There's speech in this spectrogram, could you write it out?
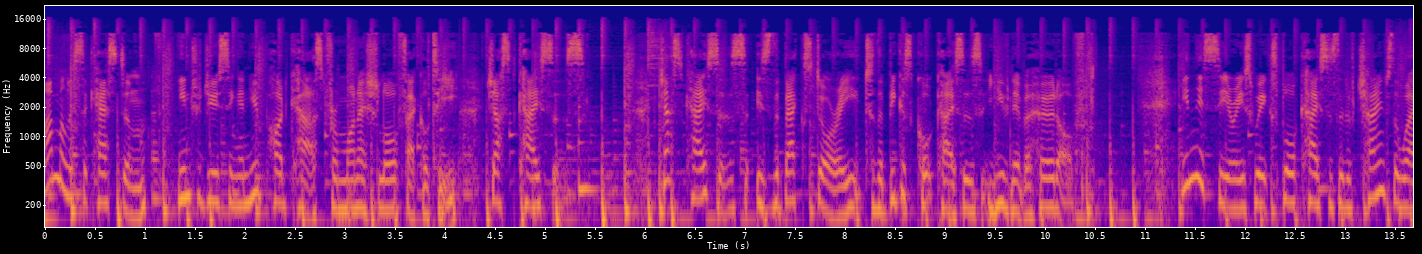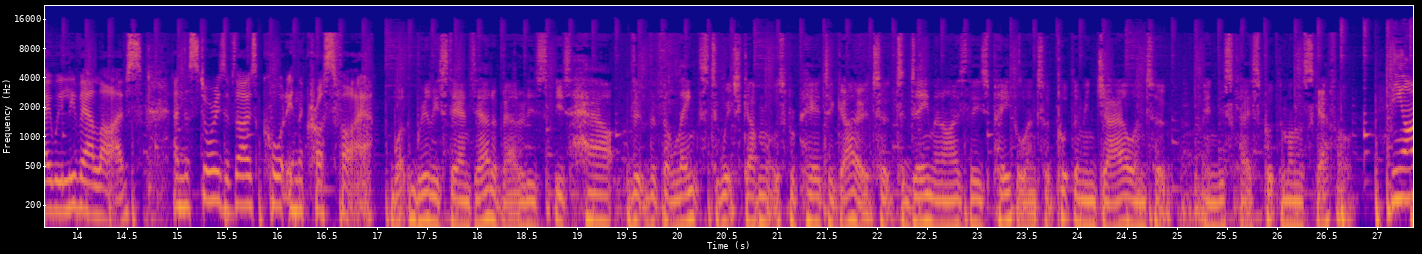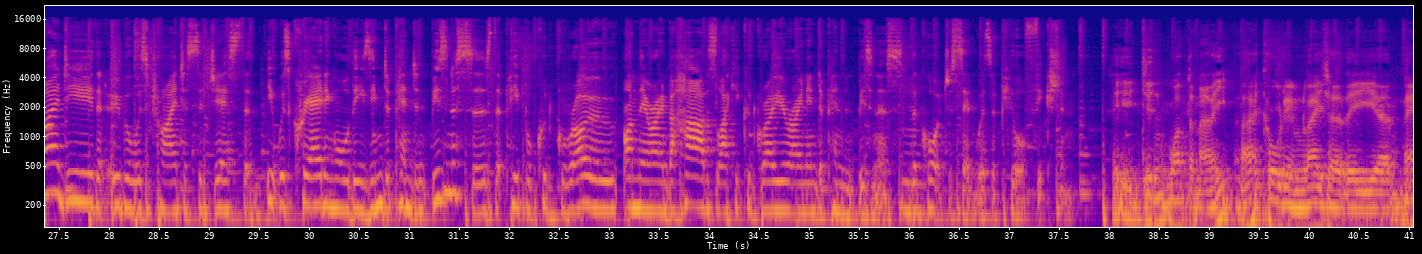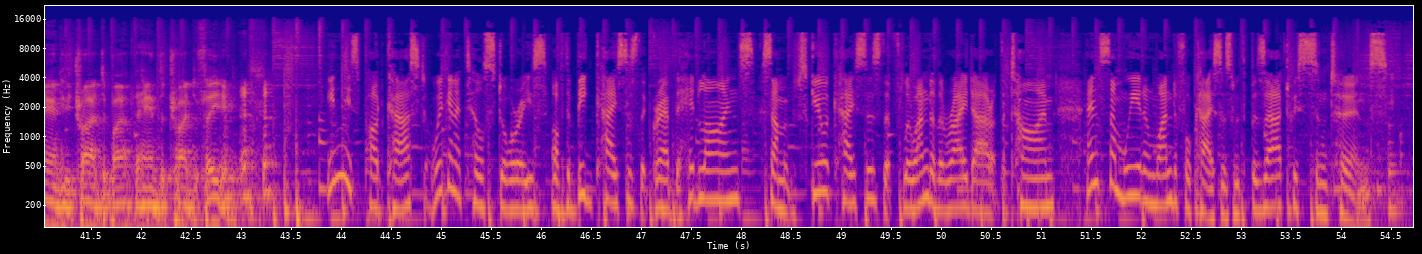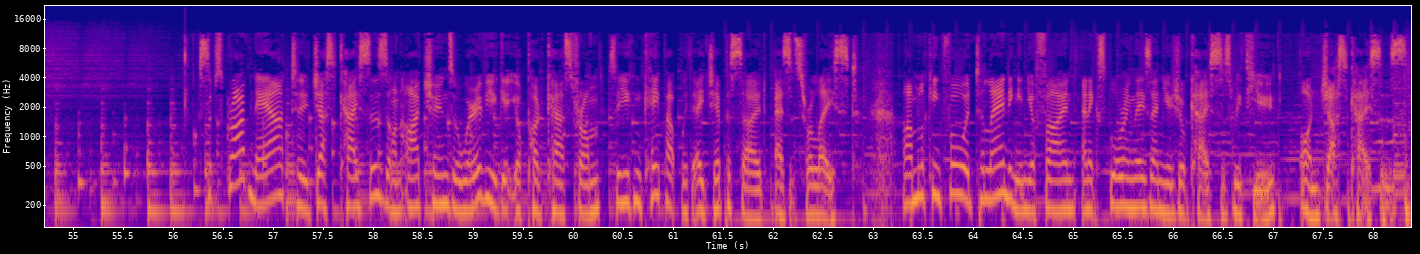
I'm Melissa Castan, introducing a new podcast from Monash Law Faculty, Just Cases. Just Cases is the backstory to the biggest court cases you've never heard of. In this series, we explore cases that have changed the way we live our lives and the stories of those caught in the crossfire. What really stands out about it is, is how the, the, the lengths to which government was prepared to go to, to demonise these people and to put them in jail and to, in this case, put them on the scaffold. The idea that Uber was trying to suggest that it was creating all these independent businesses that people could grow on their own behalves, like you could grow your own independent business, mm. the court just said was a pure fiction. He didn't want the money. I called him later the uh, man who tried to bite the hand that tried to feed him. In this podcast, we're going to tell stories of the big cases that grabbed the headlines, some obscure cases that flew under the radar at the time, and some weird and wonderful cases with bizarre twists and turns. Subscribe now to Just Cases on iTunes or wherever you get your podcasts from so you can keep up with each episode as it's released. I'm looking forward to landing in your phone and exploring these unusual cases with you on Just Cases.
